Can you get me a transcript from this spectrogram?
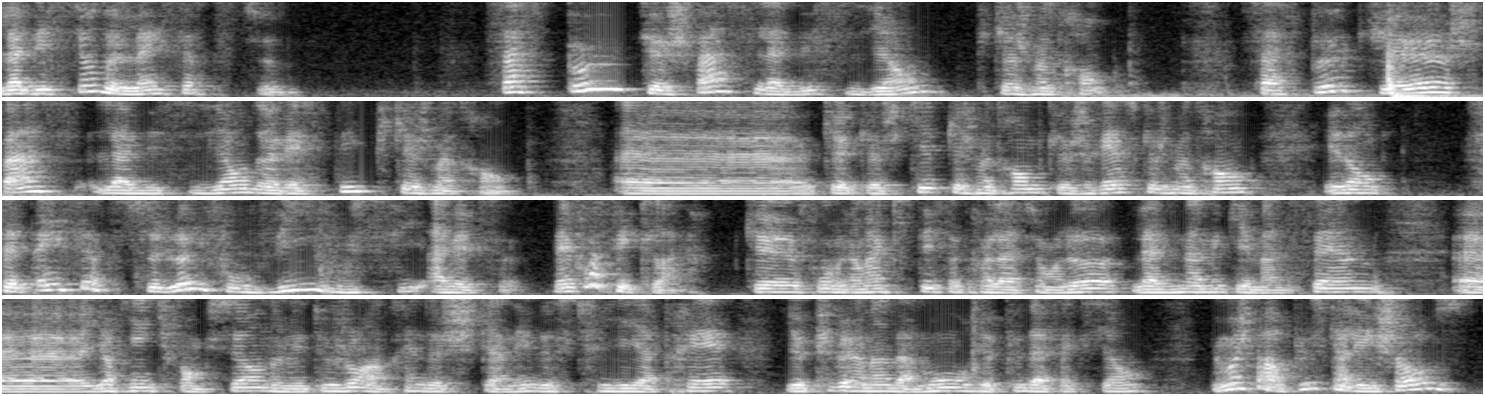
la décision de l'incertitude. Ça se peut que je fasse la décision puis que je me trompe. Ça se peut que je fasse la décision de rester puis que je me trompe. Euh, que, que, je quitte, que je me trompe, que je reste, que je me trompe. Et donc, cette incertitude-là, il faut vivre aussi avec ça. Des fois, c'est clair qu'il faut vraiment quitter cette relation-là. La dynamique est malsaine, euh, il n'y a rien qui fonctionne, on est toujours en train de chicaner, de se crier après, il n'y a plus vraiment d'amour, il n'y a plus d'affection. Mais moi, je parle plus quand les choses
